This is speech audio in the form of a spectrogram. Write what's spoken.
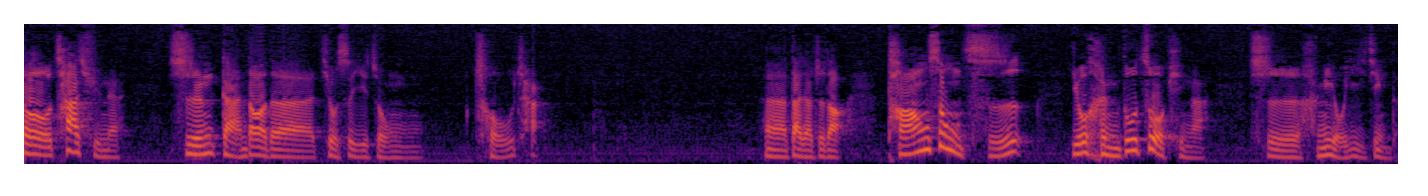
首插曲呢，使人感到的就是一种惆怅。呃，大家知道，唐宋词有很多作品啊，是很有意境的。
